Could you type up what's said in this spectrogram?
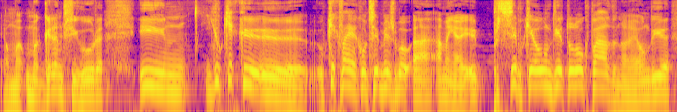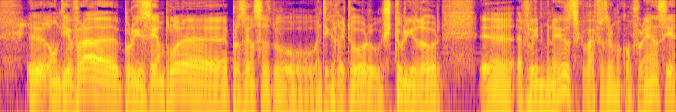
É uma, uma grande figura. E, e o, que é que, eh, o que é que vai acontecer mesmo a- amanhã? Eu percebo que é um dia todo ocupado, não é? É um dia eh, onde haverá, por exemplo, a presença do antigo reitor, o historiador eh, Avelino Menezes, que vai fazer uma conferência.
